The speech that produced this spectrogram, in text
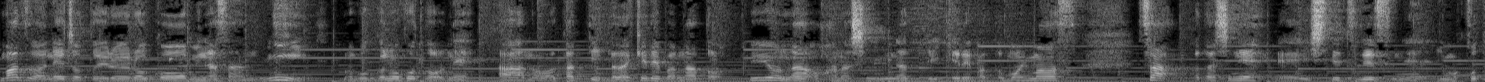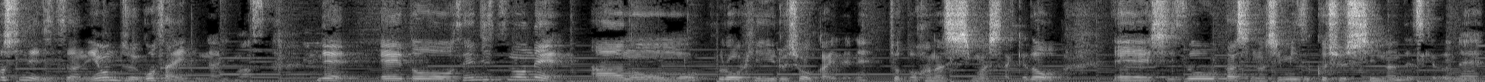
まずはね、ちょっといろいろこう皆さんに、ま僕のことをね、あの、分かっていただければなというようなお話になっていければと思います。さあ、私ね、えー石鉄ですね。今、今年ね、実はね、45歳になります。で、えっ、と、先日のね、あの、もう、プロフィール紹介でね、ちょっとお話ししましたけど、えー静岡市の清水区出身なんですけどね、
